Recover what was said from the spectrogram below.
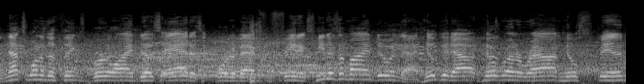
And that's one of the things Beuerlein does add as a quarterback for Phoenix. He doesn't mind doing that. He'll get out, he'll run around, he'll spin,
